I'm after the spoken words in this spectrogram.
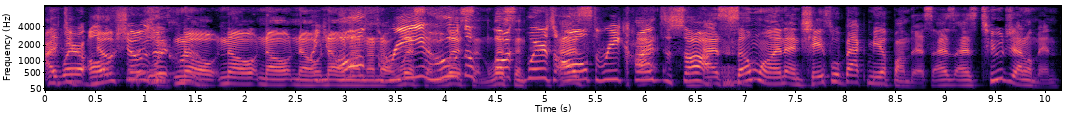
I Like, wear all no shows three. Li- no, no, no, no, Like, no, no, no, no. three? Listen, Who listen, the fuck listen. wears all three kinds of socks? as someone and Chase will back me up on this as as two gentlemen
